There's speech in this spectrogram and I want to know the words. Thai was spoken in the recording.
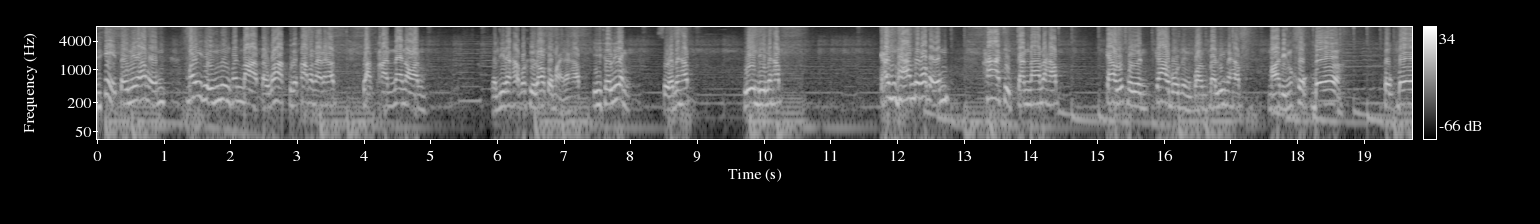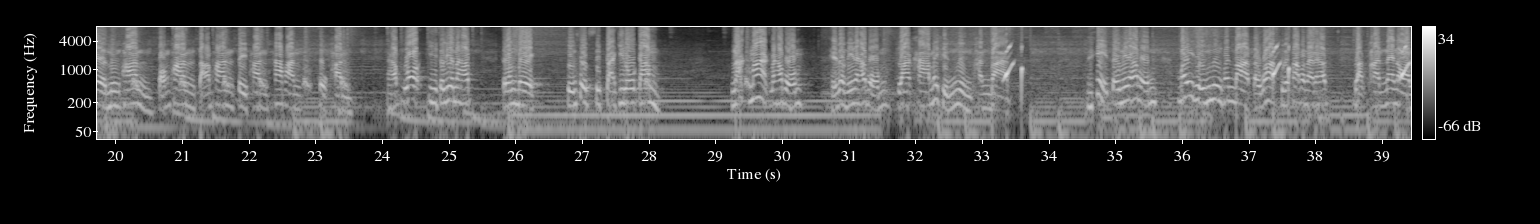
นี่ตรงนี้นะครับผมไม่ถึง 1,000 บาท แต่ว่าคุณภาพภายในนะครับ หลักพันแน่นอนและนี่นะครับก็คือลอกตัวใหม่นะครับอีเทเรียมสวยไหมครับลื่นดีไหมครับกันน้ำด้วยครับผม5จุดกันน้ำนะครับ9ลูกปืน9โบว์1บอลแบลลิงนะครับมาถึง 6 เบอร์ 6 เบอร์ 1,000 2,000 3,000 4,000 5,000 6,000 นะครับลอกอีเทเรียมนะครับกำลังเบรกสูงสุด 18 กิโลกรัม หนักมากนะครับผม เห็นแบบนี้นะครับผม ราคาไม่ถึง 1,000 บาท นี่ตรงนี้นะครับผม ไม่ถึง 1,000 บาท แต่ว่าคุณภาพภายในนะครับ หลักพันแน่นอน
